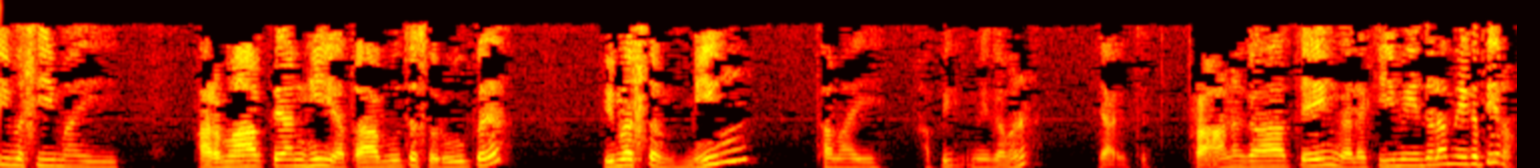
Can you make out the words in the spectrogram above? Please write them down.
විමසීමයි. පරමාර්ථයන්හි යථාභූත ස්වરૂපය විමසමින් තමයි අපි මේ ගමන යායුත්තේ. ප්‍රාණඝාතයෙන් වැළකීමේ ඉඳලා මේක තියෙනවා.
